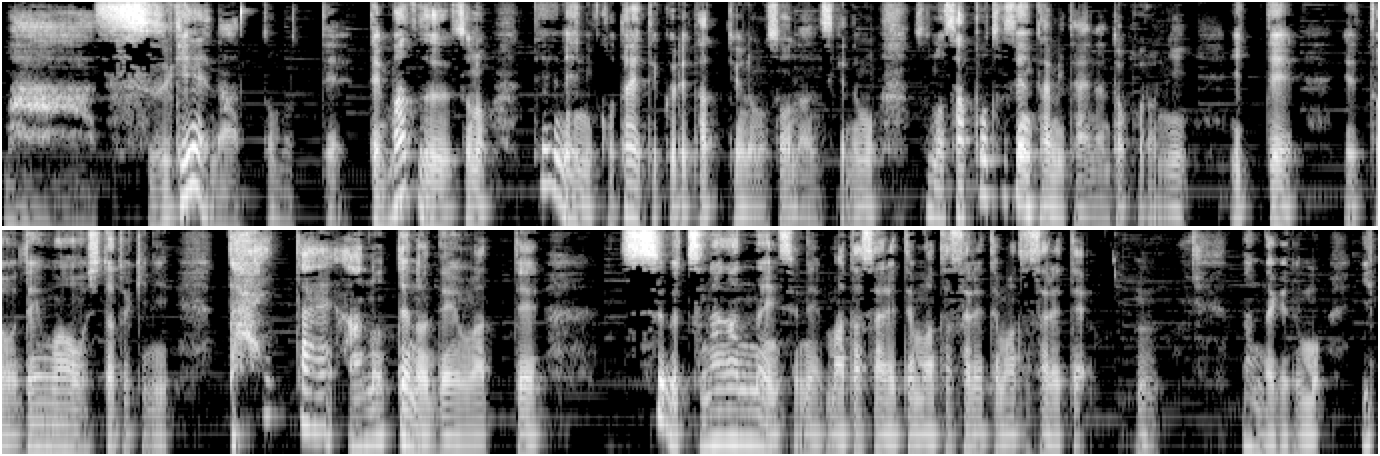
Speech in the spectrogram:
まあ、すげえなと思って。で、まず、その、丁寧に答えてくれたっていうのもそうなんですけども、そのサポートセンターみたいなところに行って、えっと、電話をしたときに、大体あの手の電話って、すぐ繋がんないんですよね。待たされて、待たされて、待たされて。うん。なんだけども、一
